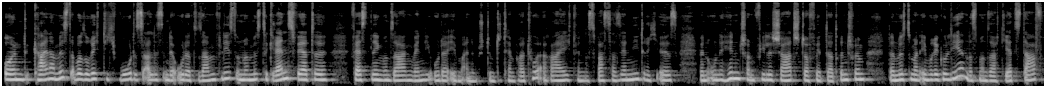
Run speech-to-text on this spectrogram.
Und keiner misst aber so richtig, wo das alles in der Oder zusammenfließt. Und man müsste Grenzwerte festlegen und sagen, wenn die Oder eben eine bestimmte Temperatur erreicht, wenn das Wasser sehr niedrig ist, wenn ohnehin schon viele Schadstoffe da drin schwimmen, dann müsste man eben regulieren, dass man sagt, jetzt darf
